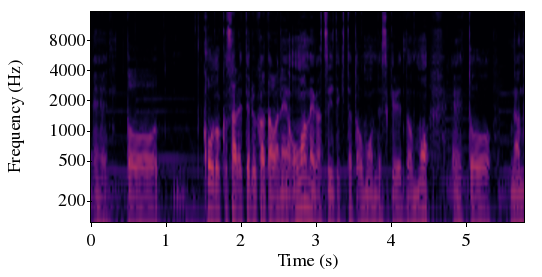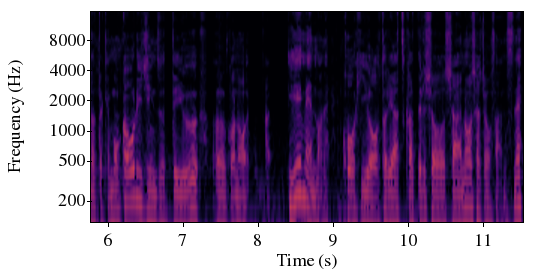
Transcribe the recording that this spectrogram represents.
えっ、と、購読されてる方はね、お豆がついてきたと思うんですけれども、えっ、ー、と、何だったっけ、 Mocha Origins っていう、この、イエメンのね、コーヒーを取り扱ってる商社の社長さんですね。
